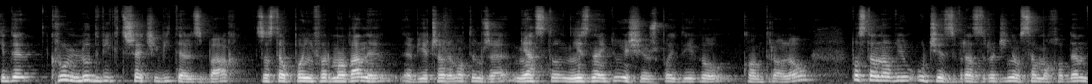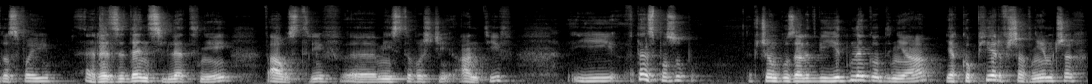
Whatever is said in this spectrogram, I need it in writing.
Kiedy król Ludwik III Wittelsbach został poinformowany wieczorem o tym, że miasto nie znajduje się już pod jego kontrolą, postanowił uciec wraz z rodziną samochodem do swojej rezydencji letniej w Austrii, w e, miejscowości Antif i w ten sposób w ciągu zaledwie jednego dnia, jako pierwsza w Niemczech,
